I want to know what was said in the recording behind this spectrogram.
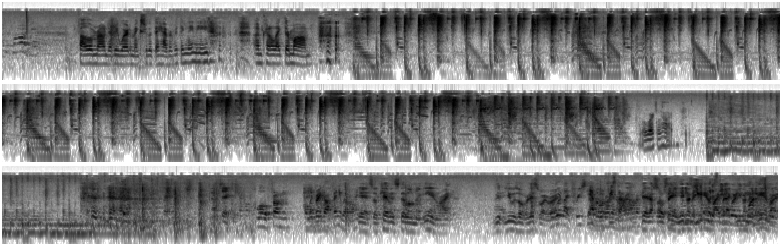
follow them around everywhere to make sure that they have everything they need. I'm kind of like their mom. working hard. Now check it. Well, from when we break off anyway, right? Yeah, so Kevin's still on the end, right? You, you was over this way, right? We're like freestyle. Yeah, but we're running freestyling. around. Yeah, that's what I'm saying. You're gonna you end right back. anywhere You're gonna want. end right.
